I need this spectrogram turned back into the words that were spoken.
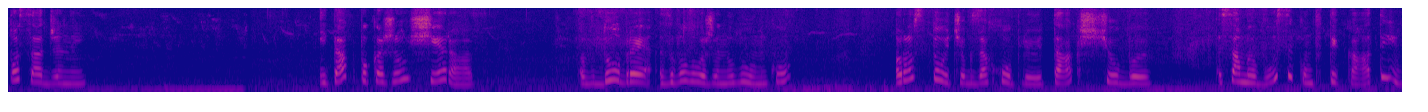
посаджений. І так покажу ще раз. В добре зволожену лунку росточок захоплюю так, щоб саме вусиком втикати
